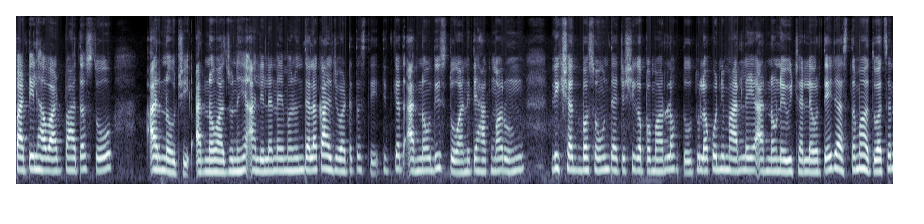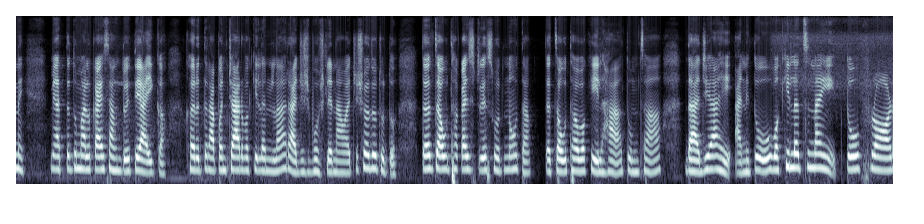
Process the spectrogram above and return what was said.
पाटील हा वाट पाहत असतो. अर्णवची अर्णव अजूनही आलेला नाही म्हणून त्याला काळजी वाटत असते. तितक्यात अर्णव दिसतो आणि ते हाक मारून रिक्षात बसवून त्याच्याशी गप्पा मारू लागतो. तुला कोणी मारलं आहे अर्णवने विचारल्यावर ते जास्त महत्त्वाचं नाही. मी आत्ता तुम्हाला काय सांगतोय ते ऐका. खरं तर आपण चार वकिलांना राजेश भोसले नावाचे शोधत होतो. तर चौथा काही स्ट्रेस होत नव्हता. तर चौथा वकील हा तुमचा दाजी आहे आणि तो वकीलच नाही. तो फ्रॉड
